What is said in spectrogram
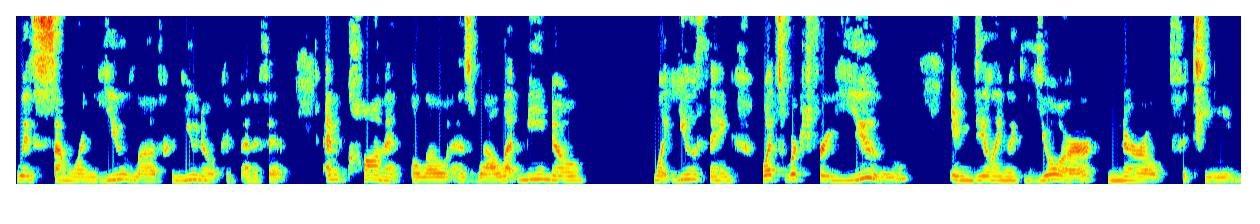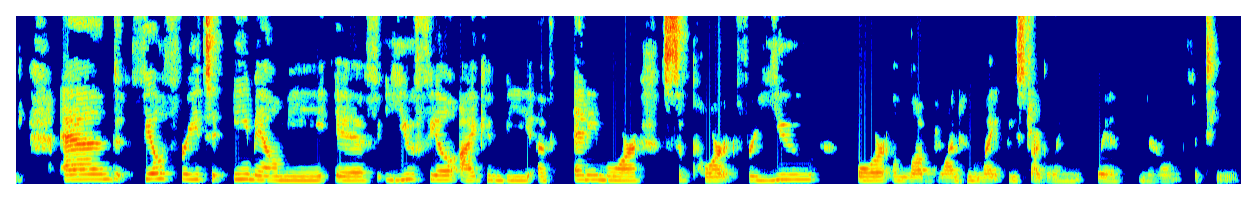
with someone you love who you know could benefit and comment below as well. Let me know what you think, what's worked for you in dealing with your neuro fatigue. And feel free to email me if you feel I can be of any more support for you or a loved one who might be struggling with neural fatigue.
